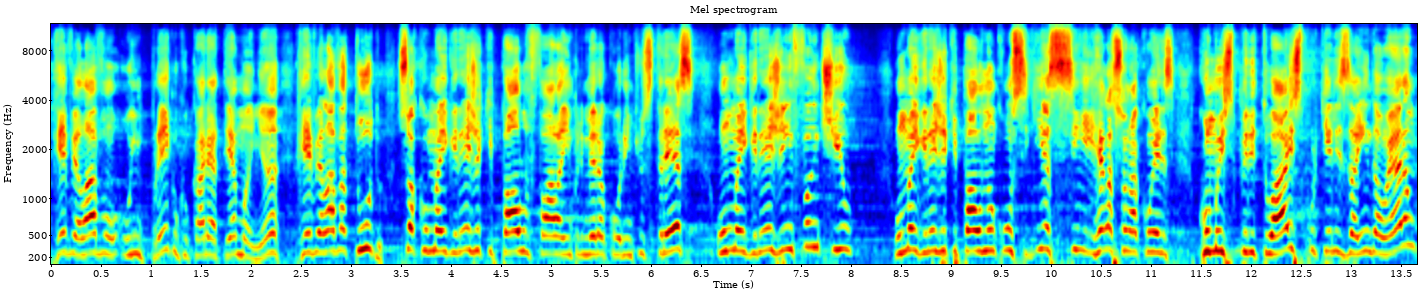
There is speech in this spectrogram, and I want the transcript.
revelava o emprego que o cara ia ter amanhã, revelava tudo. Só que uma igreja que Paulo fala em 1 Coríntios 3, uma igreja infantil. Uma igreja que Paulo não conseguia se relacionar com eles como espirituais, porque eles ainda eram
